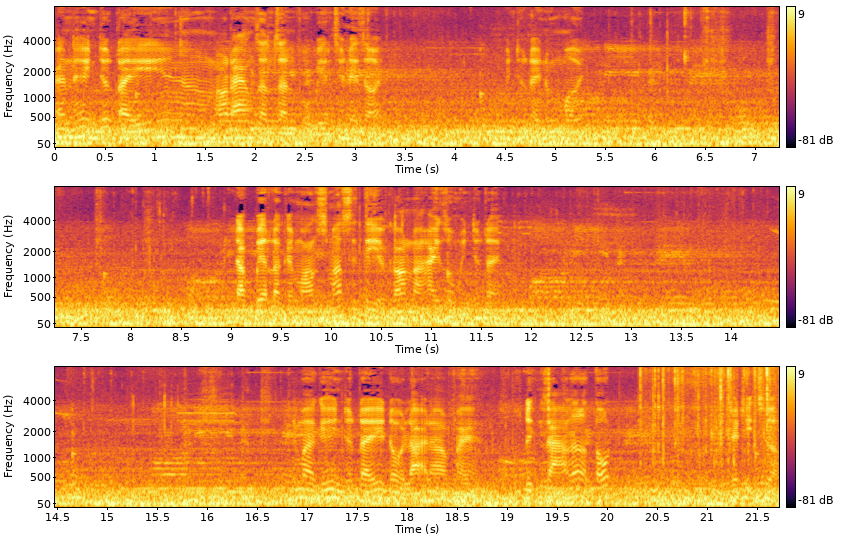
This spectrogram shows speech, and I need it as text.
Nên cái hình thức đấy nó đang dần dần phổ biến trên thế giới. Hình thức đấy nó mới. Đặc biệt là cái món Smart City của con là hay dùng hình thức đấy mà cái hình thức đấy đổi lại là phải định giá rất là tốt cái thị trường.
